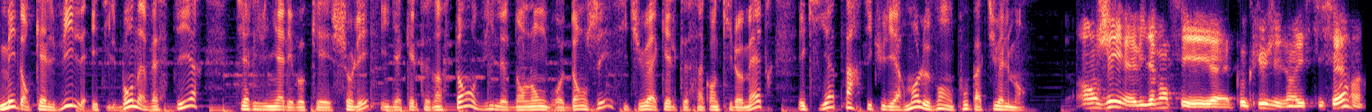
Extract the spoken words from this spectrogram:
Mais dans quelle ville est-il bon d'investir? Thierry Vignal évoquait Cholet il y a quelques instants, ville dans l'ombre d'Angers, située à quelques 50 km et qui a particulièrement le vent en poupe actuellement. Angers, évidemment, c'est coqueluche des investisseurs,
